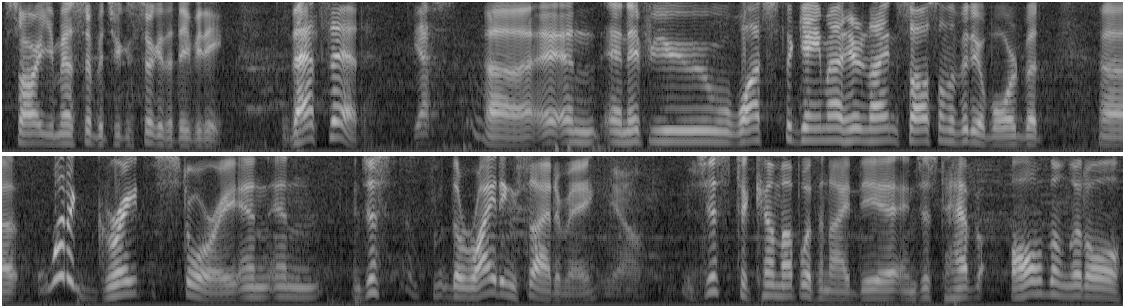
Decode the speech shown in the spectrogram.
sorry you missed it, but you can still get the DVD. That said, Yes. uh, and and if you watched the game out here tonight and saw us on the video board, but uh, what a great story, and and, and just from the writing side of me, Yeah. just to come up with an idea and just to have all the little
